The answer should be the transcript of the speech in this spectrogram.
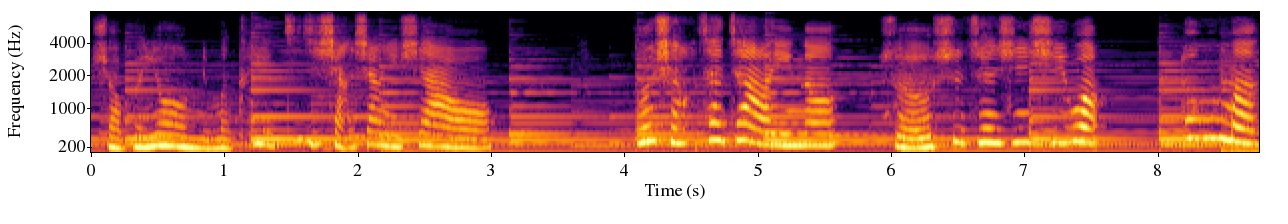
小朋友，你们可以自己想象一下哦。而小菜菜阿姨呢，则是真心希望动物们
